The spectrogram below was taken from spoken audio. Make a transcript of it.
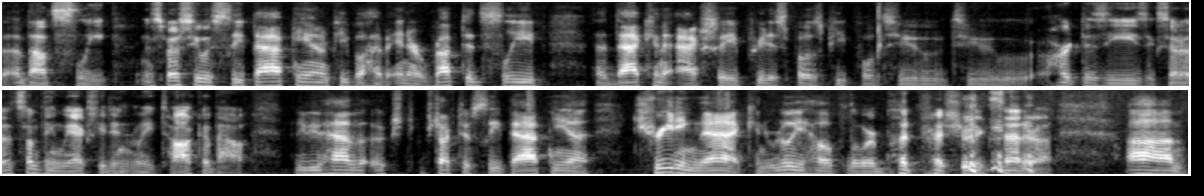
about sleep, especially with sleep apnea, and people have interrupted sleep, that that can actually predispose people to, to heart disease, et cetera. That's something we actually didn't really talk about. But if you have obstructive sleep apnea, treating that can really help lower blood pressure, et cetera. um,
